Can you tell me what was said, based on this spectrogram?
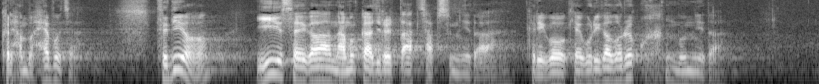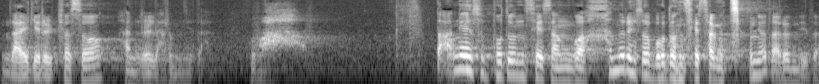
그래 한번 해 보자. 드디어 이 새가 나뭇가지를 딱 잡습니다. 그리고 개구리가 그를 꽉 뭅니다. 날개를 펴서 하늘을 나릅니다. 와, 땅에서 보던 세상과 하늘에서 보던 세상은 전혀 다릅니다.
